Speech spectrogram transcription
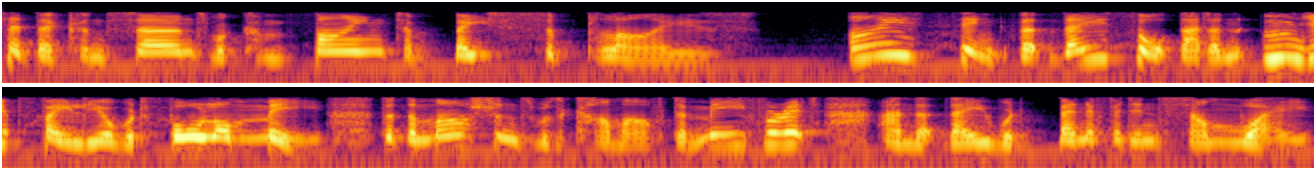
said their concerns were confined to base supplies. I think that they thought that an Umyip failure would fall on me, that the Martians would come after me for it, and that they would benefit in some way.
